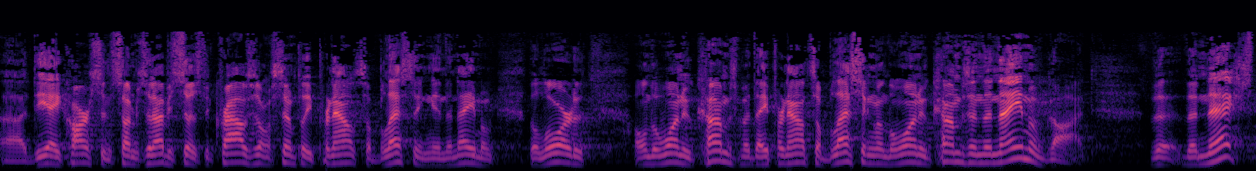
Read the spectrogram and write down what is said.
uh, D.A. Carson sums it up. He says the crowds don't simply pronounce a blessing in the name of the Lord on the one who comes, but they pronounce a blessing on the one who comes in the name of God. The, the next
